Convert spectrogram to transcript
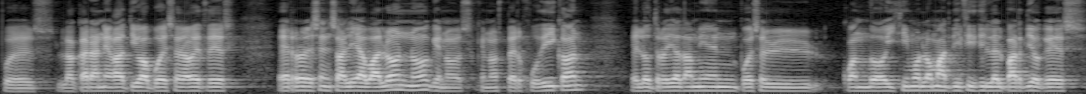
pues la cara negativa puede ser a veces errores en salida a balón, ¿no? que, nos, que nos perjudican. El otro día también, pues el, cuando hicimos lo más difícil del partido, que es,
